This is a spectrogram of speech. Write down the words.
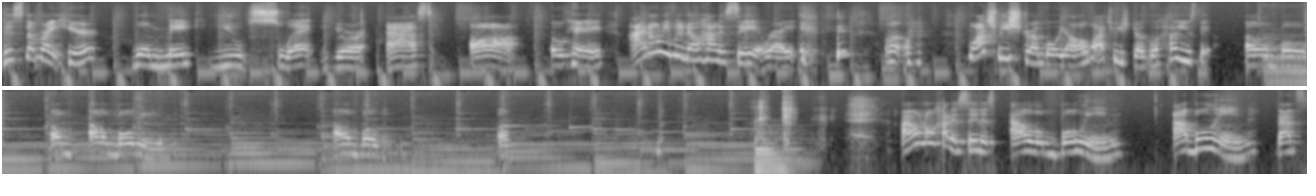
This stuff right here will make you sweat your ass off, okay? I don't even know how to say it right. well, watch me struggle, y'all. Watch me struggle. How you say elbow, el elbowing, elbowing, el um. I don't know how to say this. Elbowing, elbowing. That's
